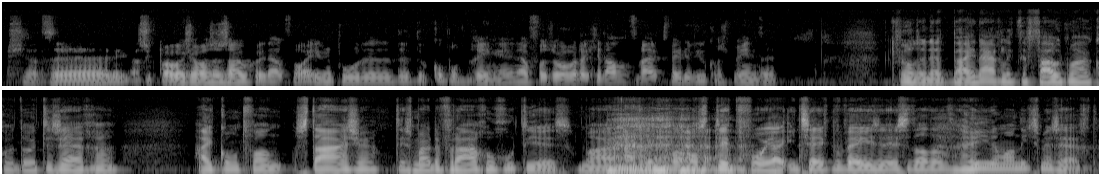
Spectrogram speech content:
als, je dat, eh, als ik Pogacar was, dan zou ik in elk geval Evenepoel de, de, de kop opbrengen. En ervoor zorgen dat je dan vanuit het tweede wiel kan sprinten. Ik wilde net bijna eigenlijk de fout maken door te zeggen... Hij komt van stage. Het is maar de vraag hoe goed hij is. Maar eigenlijk als dit voorjaar iets heeft bewezen... is het dat het helemaal niets meer zegt.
